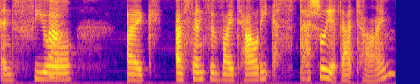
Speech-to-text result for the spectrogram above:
and feel like a sense of vitality especially at that time.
